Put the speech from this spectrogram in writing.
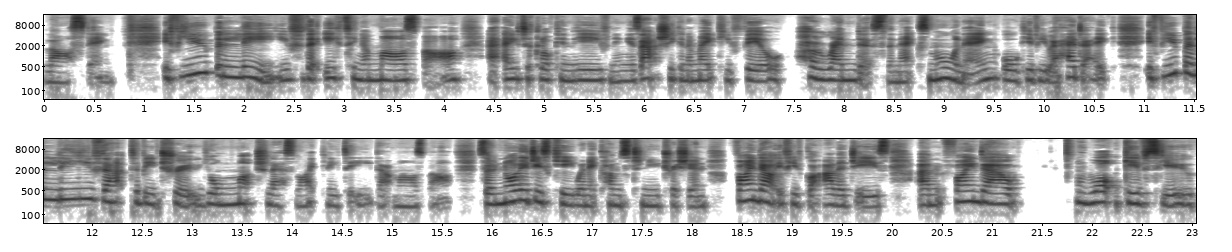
lasting. If you believe that eating a Mars bar at eight o'clock in the evening is actually going to make you feel horrendous the next morning or give you a headache, if you believe that to be true, you're much less likely to eat that Mars bar. So, knowledge is key when it comes to nutrition. Find out if you've got allergies, um, find out what gives you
